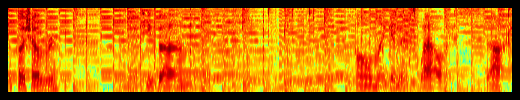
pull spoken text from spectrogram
a pushover. Um Oh my goodness, wow, I suck.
